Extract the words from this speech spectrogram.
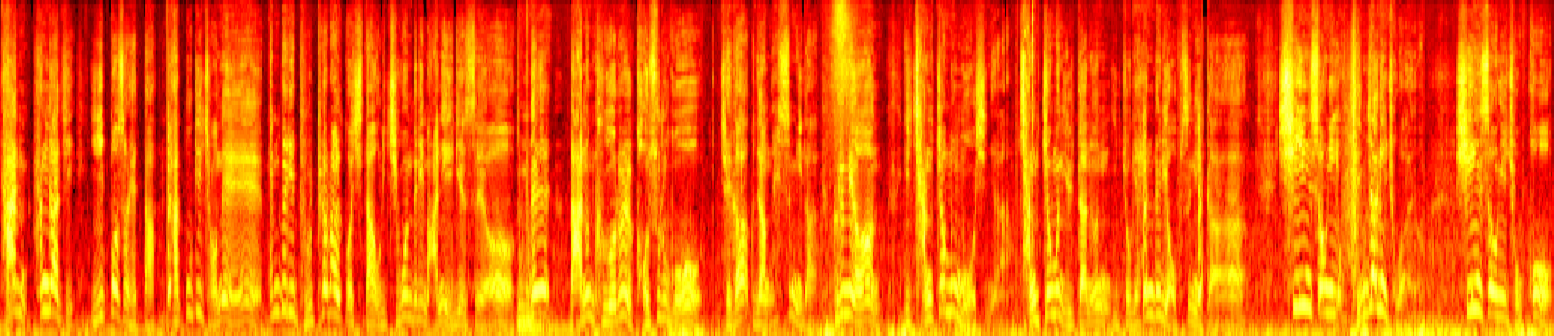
단 한 가지 이뻐서 했다. 바꾸기 전에 핸들이 불편할 것이다. 우리 직원들이 많이 얘기했어요. 근데 나는 그거를 거스르고 제가 그냥 했습니다. 그러면 이 장점은 무엇이냐? 장점은 일단은 이쪽에 핸들이 없으니까 시인성이 굉장히 좋아요. 시인성이 좋고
